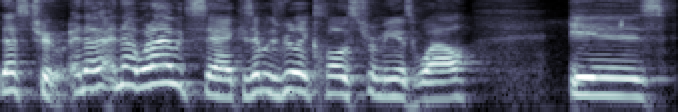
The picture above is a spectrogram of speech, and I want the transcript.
That's true. And, and what I would say, because it was really close for me as well, is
